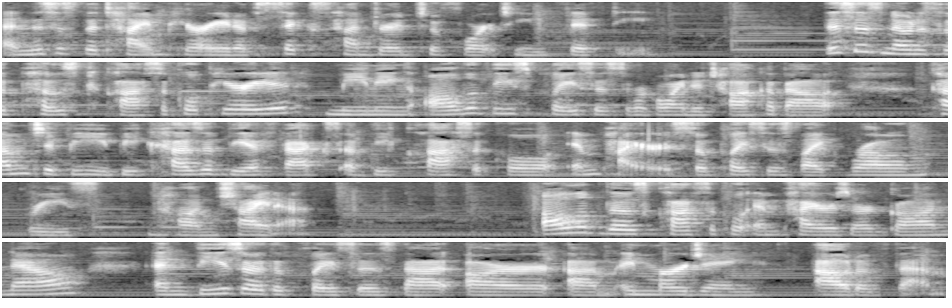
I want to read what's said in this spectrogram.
and this is the time period of 600 to 1450. This is known as the post classical period, meaning all of these places we're going to talk about come to be because of the effects of the classical empires, so places like Rome, Greece, and Han China. All of those classical empires are gone now, and these are the places that are um, emerging out of them.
